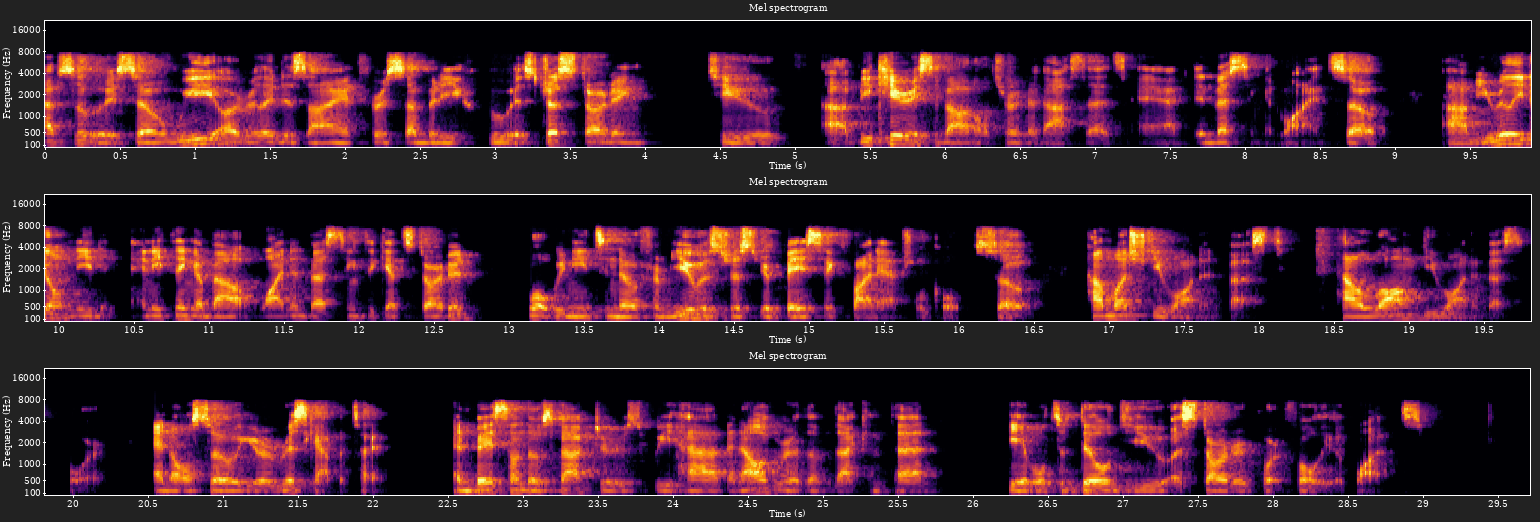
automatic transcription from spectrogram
Absolutely. So we are really designed for somebody who is just starting to uh, be curious about alternative assets and investing in wine. So um, you really don't need anything about wine investing to get started. What we need to know from you is just your basic financial goals. So how much do you want to invest? How long do you want to invest for? And also your risk appetite. And based on those factors, we have an algorithm that can then be able to build you a starter portfolio of wines.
